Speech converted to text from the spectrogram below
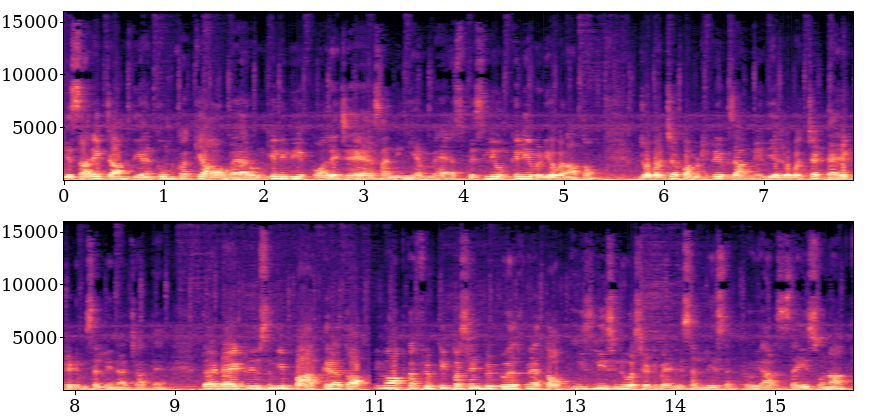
ये सारे एग्ज़ाम दिए हैं तो उनका क्या होगा यार? उनके लिए भी एक कॉलेज है, ऐसा नहीं है। मैं स्पेशली उनके लिए वीडियो बनाता हूँ। जो बच्चा कॉम्पिटेटिव एग्ज़ाम नहीं दिया, जो बच्चा डायरेक्ट एडमिशन लेना चाहते हैं। तो अगर डायरेक्ट एडमिशन की बात करें तो आप आपका फिफ्टी परसेंट भी ट्वेल्थ में है तो आप इजिली इस यूनिवर्सिटी में एडमिशन ले सकते हो। यार सही सुना,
